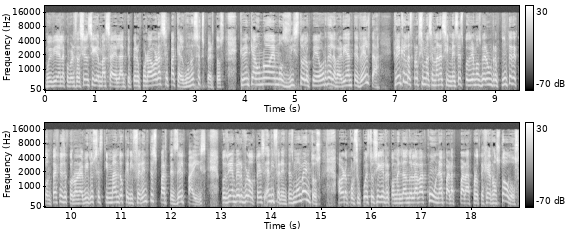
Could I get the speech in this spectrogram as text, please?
Muy bien, la conversación sigue más adelante, pero por ahora sepa que algunos expertos creen que aún no hemos visto lo peor de la variante Delta. Creen que en las próximas semanas y meses podríamos ver un repunte de contagios de coronavirus, estimando que diferentes partes del país podrían ver brotes en diferentes momentos. Ahora, por supuesto, siguen recomendando la vacuna para, para protegernos todos.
